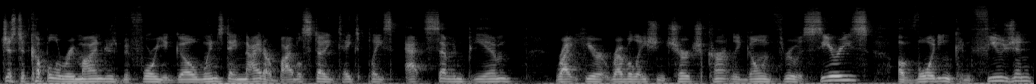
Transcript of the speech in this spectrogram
Just a couple of reminders before you go. Wednesday night, our Bible study takes place at 7 p.m. right here at Revelation Church, currently going through a series avoiding confusion.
